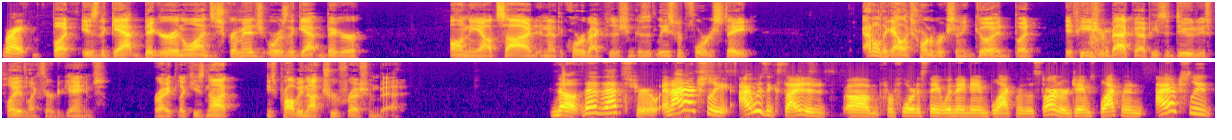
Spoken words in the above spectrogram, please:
Right. But is the gap bigger in the lines of scrimmage or is the gap bigger on the outside and at the quarterback position? Because at least with Florida State, I don't think Alex Hornibrook's any good, but if he's your backup, he's a dude who's played like 30 games, right? Like he's not, he's probably not true freshman bad. No, that that's true. And I actually I was excited um, for Florida State when they named Blackman the starter, James Blackman. I actually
